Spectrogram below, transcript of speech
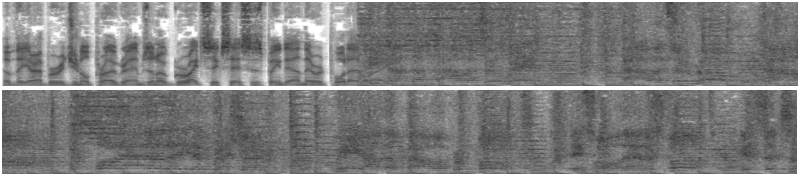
of the Aboriginal programs and a great success has been down there at Port Adelaide. It's a.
